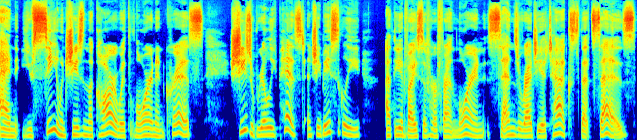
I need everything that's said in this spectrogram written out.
And you see when she's in the car with Lauren and Chris, she's really pissed. And she basically at the advice of her friend Lauren, sends Reggie a text that says,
